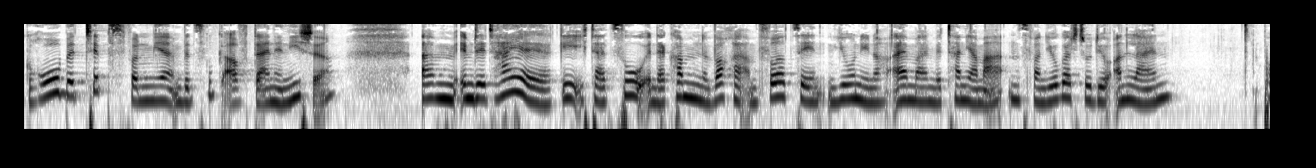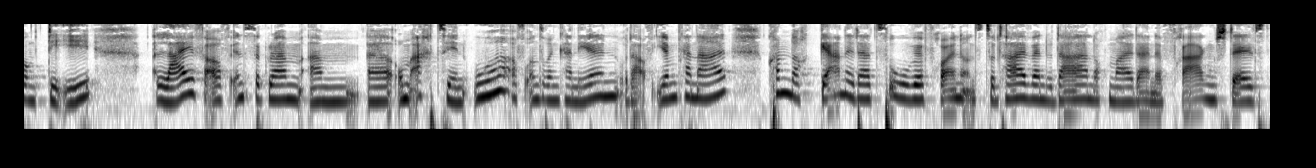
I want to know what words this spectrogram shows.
grobe Tipps von mir in Bezug auf deine Nische. Ähm, Im Detail gehe ich dazu in der kommenden Woche am 14. Juni noch einmal mit Tanja Martens von Yoga Online .de live auf Instagram ähm, äh, um 18 Uhr auf unseren Kanälen oder auf ihrem Kanal. Komm doch gerne dazu. Wir freuen uns total, wenn du da nochmal deine Fragen stellst,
